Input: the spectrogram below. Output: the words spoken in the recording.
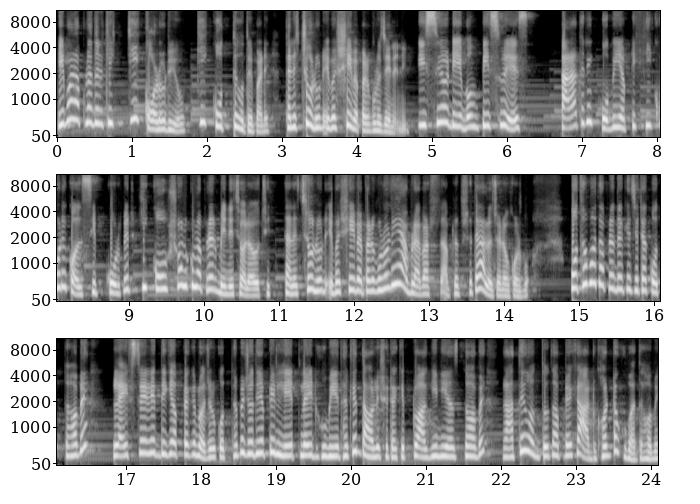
এবার আপনাদেরকে কি করণীয়, কি করতে হতে পারে? তাহলে চলুন এবার সেই ব্যাপারগুলো জেনে নিই। পিসিওডি এবং পিসিএস তাড়াতাড়ি কমিয়ে আপনি কি করে কনসেপ্ট করবেন, কি কৌশলগুলো আপনার মেনে চলা উচিত? তাহলে চলুন এবার সেই ব্যাপারগুলো নিয়ে আমরা আবার আপনাদের সাথে আলোচনা করব। প্রথমত আপনাদেরকে যেটা করতে হবে লাইফস্টাইলের দিকে আপনাকে নজর করতে হবে। যদি আপনি লেট নাইট ঘুমিয়ে থাকেন, তাহলে সেটাকে একটু আগিয়ে নিয়ে আসতে হবে। রাতে অন্তত আপনাকে আট ঘণ্টা ঘুমাতে হবে।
